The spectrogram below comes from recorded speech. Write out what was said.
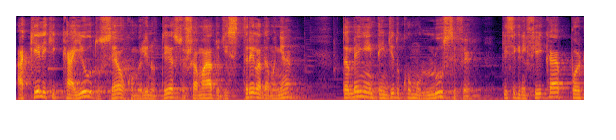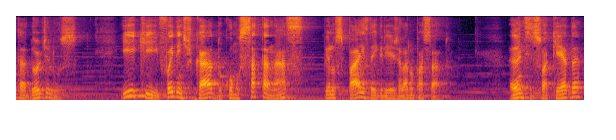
Aquele que caiu do céu, como eu li no texto, chamado de estrela da manhã, também é entendido como Lúcifer, que significa portador de luz, e que foi identificado como Satanás pelos pais da igreja lá no passado. Antes de sua queda,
